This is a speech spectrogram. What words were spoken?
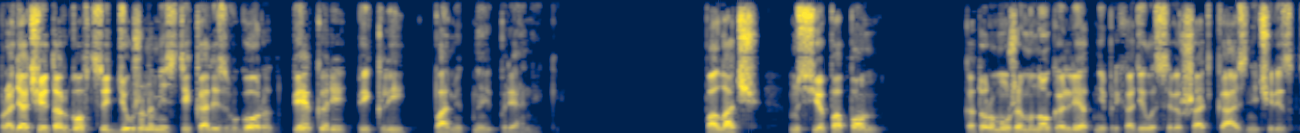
Бродячие торговцы дюжинами стекались в город, пекари пекли памятные пряники. Палач мсье Папон, которому уже много лет не приходилось совершать казни через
